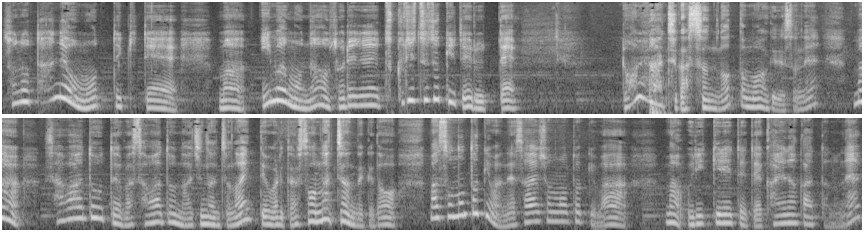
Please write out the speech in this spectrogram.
その種を持ってきてまあ今もなおそれで作り続けてるってどんな味がすんの？と思うわけですよね。まあサワードーといえばサワードの味なんじゃない？って言われたらそうなっちゃうんだけど、まあ、その時はね最初の時は、まあ、売り切れてて買えなかったのね。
